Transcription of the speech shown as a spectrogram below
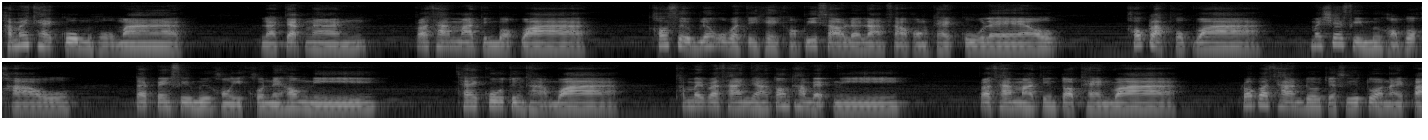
ทำให้แทกูโมโหมาก หลังจากนั้น ประธานมาจึงบอกว่า เขาสืบเรื่องอุบัติเหตุของพี่สาวและหลานสาวของแทกูแล้ว เขากลับพบว่าไม่ใช่ฝีมือของพวกเขา แต่เป็นฝีมือของอีกคนในห้องนี้แทกูจึงถามว่าทำไมประธานยางต้องทำแบบนี้ ประธานมาจึงตอบแทนว่า เพราะประธานโดจะซื้อตัวนายไป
